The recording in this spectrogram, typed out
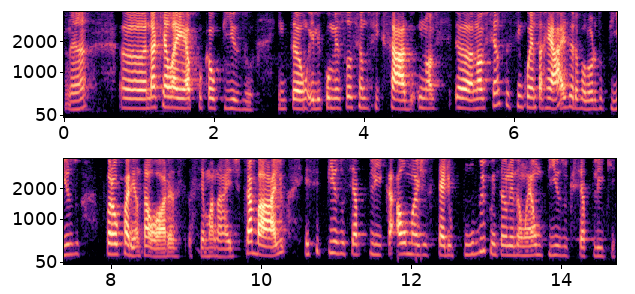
né, uh, naquela época o piso então, ele começou sendo fixado em 950 reais, era o valor do piso, para 40 horas semanais de trabalho. Esse piso se aplica ao magistério público, então ele não é um piso que se aplique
